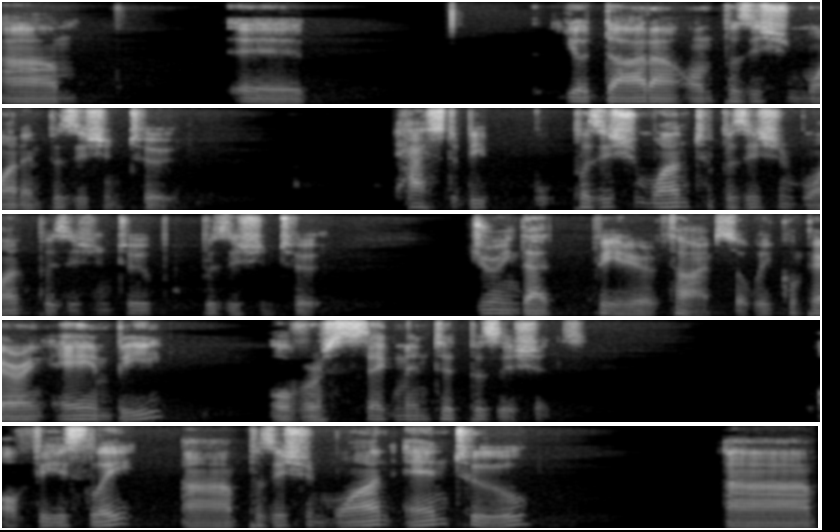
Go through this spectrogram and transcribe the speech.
um, uh, your data on position one and position two. It has to be position one to position one, position two, position two during that period of time. So we're comparing A and B over segmented positions. Obviously, uh, position one and two uh,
